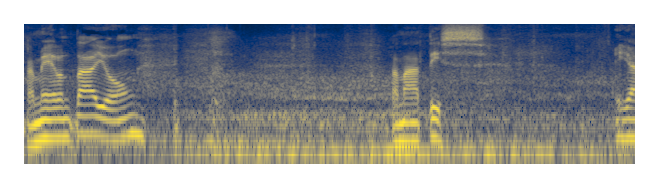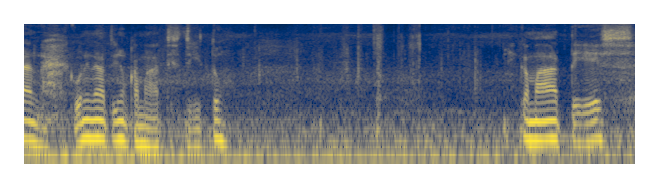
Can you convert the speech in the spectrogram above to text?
Ah, meron tayong kamatis. Ayan. Kunin natin yung kamatis dito. Kamatis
